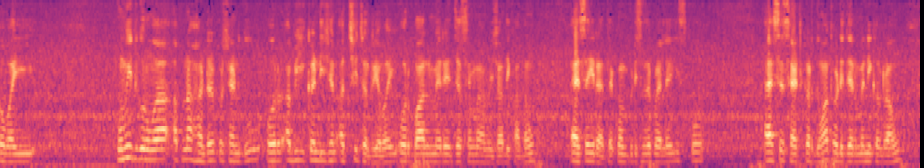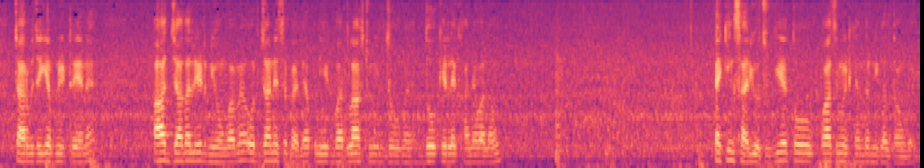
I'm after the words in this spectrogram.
तो भाई, उम्मीद करूँगा अपना हंड्रेड परसेंट दूँ और अभी कंडीशन अच्छी चल रही है भाई और बाल मेरे, जैसे मैं हमेशा दिखाता हूँ, ऐसे ही रहते हैं। कॉम्पिटिशन से पहले इसको ऐसे सेट कर दूँगा, थोड़ी देर में निकल रहा हूँ। चार बजे की अपनी ट्रेन है। आज ज़्यादा लेट नहीं होगा मैं और जाने से पहले अपनी एक बार लास्ट मील जो मैं दो केले खाने वाला हूँ पैकिंग सारी हो चुकी है तो पाँच मिनट के अंदर निकलता हूँ भाई।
